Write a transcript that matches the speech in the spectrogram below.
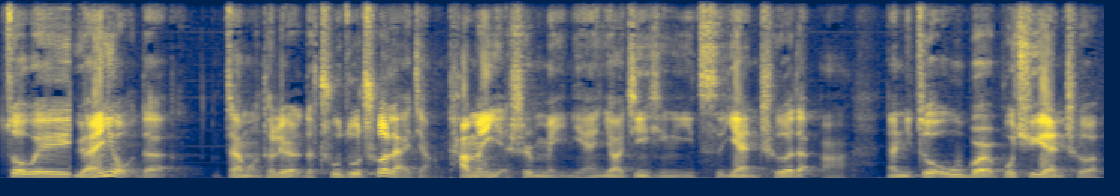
作为原有的在蒙特利尔的出租车来讲，他们也是每年要进行一次验车的啊。那你做 Uber 不去验车，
